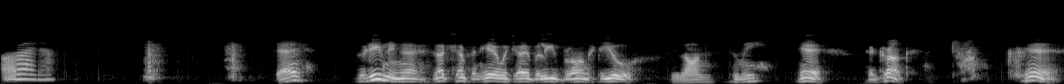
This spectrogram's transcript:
All right, Albert. Yes? Good evening. I got something here which I believe belongs to you. Belongs to me? Yes, a trunk. Trunk. Yes.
